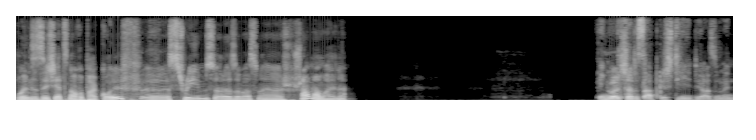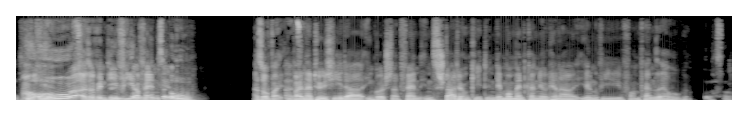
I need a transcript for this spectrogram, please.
Holen sie sich jetzt noch ein paar Golf-Streams äh, oder sowas? schauen wir mal, ne? Ingolstadt ist abgestiegen. Also wenn die oh, also wenn die vier Fans. Oh, also, weil, also, weil natürlich jeder Ingolstadt-Fan ins Stadion geht. In dem Moment kann ja keiner irgendwie vom Fernseher hocken. So.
